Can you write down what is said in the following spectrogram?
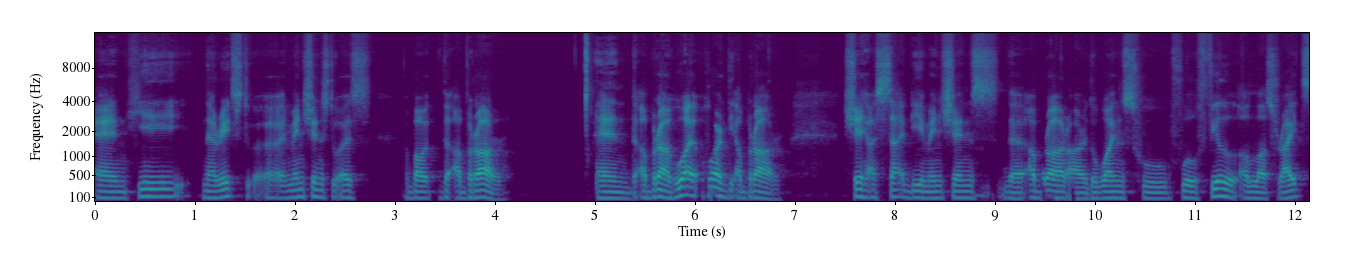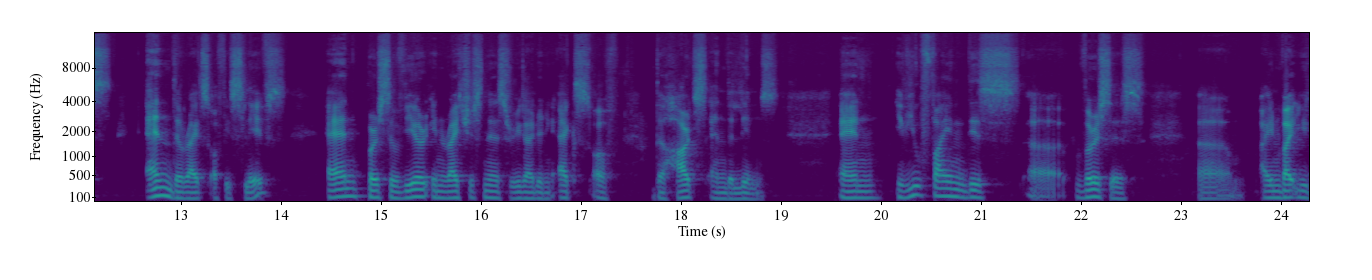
And He narrates to uh, mentions to us about the abrar, and abrar. Who are, who are the abrar? Sheikh As-Sa'di mentions the abrar are the ones who fulfill Allah's rights and the rights of his slaves and persevere in righteousness regarding acts of the hearts and the limbs. And if you find these uh, verses, um, I invite you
